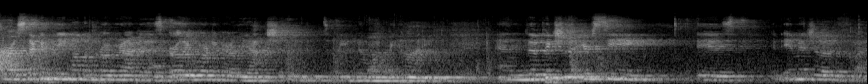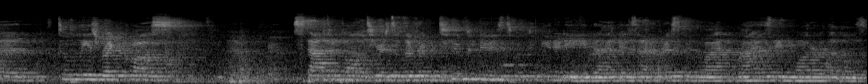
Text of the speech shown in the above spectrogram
So our second theme on the program is early warning, early action to leave no one behind. And the picture that you're seeing is an image of uh, Togolese Red Cross uh, staff and volunteers delivering two canoes to a community that is at risk of wi- rising water levels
